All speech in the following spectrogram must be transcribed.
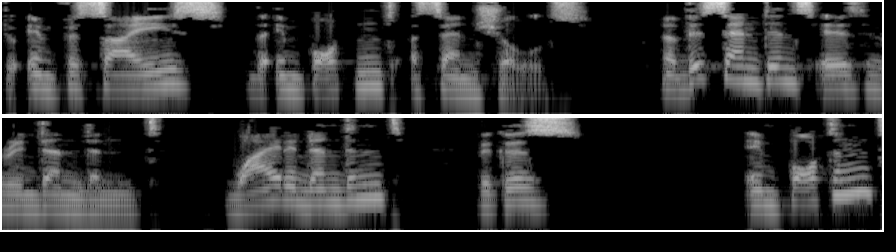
to emphasize the important essentials. Now, this sentence is redundant. Why redundant? Because important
